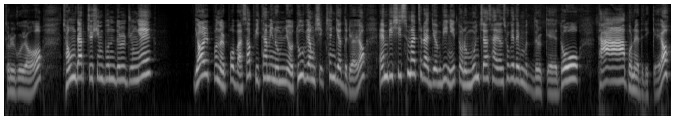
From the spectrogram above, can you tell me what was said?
들고요. 정답 주신 분들 중에 10분을 뽑아서 비타민 음료 2병씩 챙겨드려요. MBC 스마트 라디오 미니 또는 문자 사연 소개된 분들께도 다 보내드릴게요.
